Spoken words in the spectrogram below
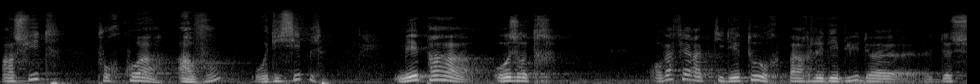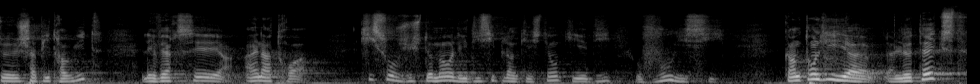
ensuite, pourquoi à vous, aux disciples mais pas aux autres? On va faire un petit détour par le début de, ce chapitre 8, les versets 1 à 3, qui sont justement les disciples en question qui est dit vous ici. Quand on lit euh, le texte,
